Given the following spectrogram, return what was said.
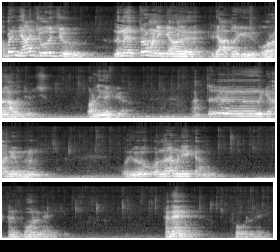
അപ്പോൾ ഞാൻ ചോദിച്ചു നിങ്ങൾ എത്ര മണിക്കാണ് രാത്രിക്ക് ഉറങ്ങാമെന്ന് ചോദിച്ചു. പറഞ്ഞു കഴിക്കുക അത് ഞാൻ ഒരു ഒന്നര മണിയൊക്കെ ആകും ഞാൻ ഫോണിലായിരിക്കും. ഞാനേ ഫോണിലായിരിക്കും.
